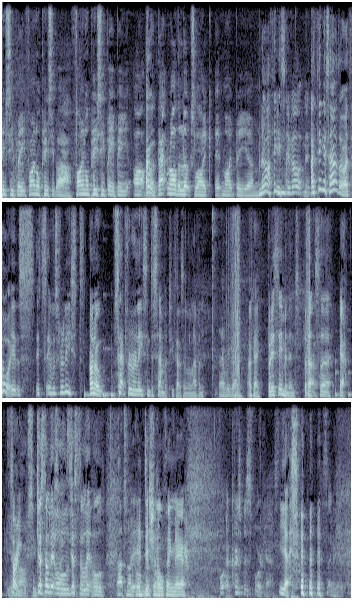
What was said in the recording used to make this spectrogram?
PCB, final PCB, ah, final PCB artwork. Oh. That rather looks like it might be. Um, No, I think In it's development. I think it's out though. I thought it was it's it was released. Oh no, set for release in December 2011. There we go. Okay, but it's imminent. But that's uh, yeah. Sorry, I've just a little, just a little That's no additional thing there. For, a Christmas forecast. Yes. yes, I get it.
